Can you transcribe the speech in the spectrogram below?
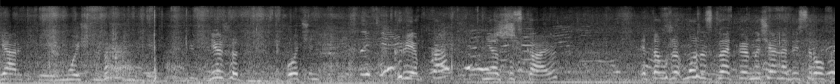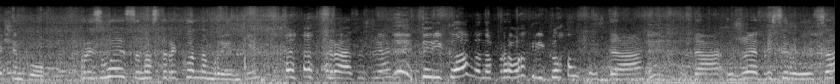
яркие, мощные. Держат очень крепко, не отпускают. Это уже, можно сказать, первоначальная дрессировка щенков. Производится на староконном рынке сразу же. Это реклама на правах рекламы. Да, да, уже дрессируется,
